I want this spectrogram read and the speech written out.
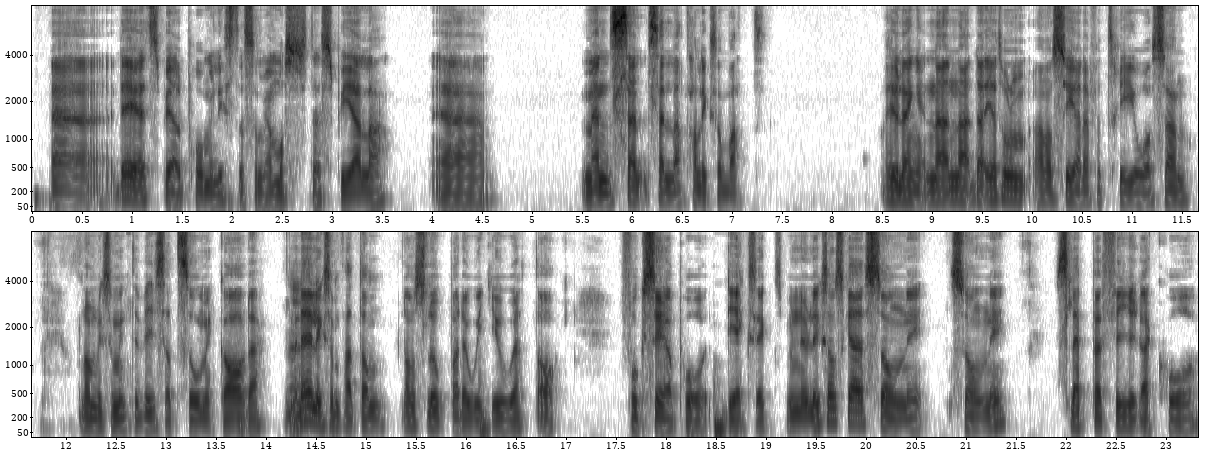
Eh, det är ett spel på min lista som jag måste spela. Eh, men Zel- Zelda har liksom varit... Hur länge? När, när, jag tror de annonserade för tre år sedan. Och de har liksom inte visat så mycket av det. Men det är liksom för att de, de slopade Wii U och fokusera på DXX. Men nu liksom ska Sony, Sony släppa 4K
